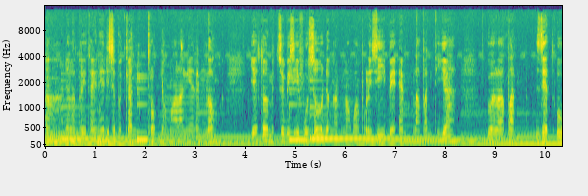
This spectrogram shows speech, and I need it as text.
Uh, dalam berita ini disebutkan truk yang menghalangi rem blong yaitu Mitsubishi Fuso dengan nomor polisi BM8328ZU.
